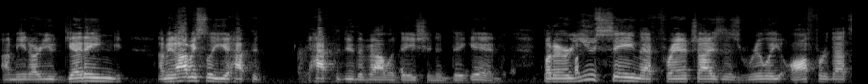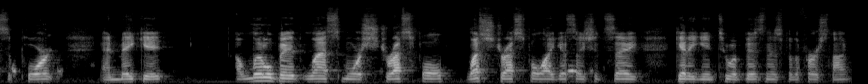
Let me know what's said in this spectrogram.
I mean, are you getting I mean, obviously you have to have to do the validation and dig in. But are you seeing that franchises really offer that support and make it a little bit less more stressful, less stressful, I guess I should say, getting into a business for the first time?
